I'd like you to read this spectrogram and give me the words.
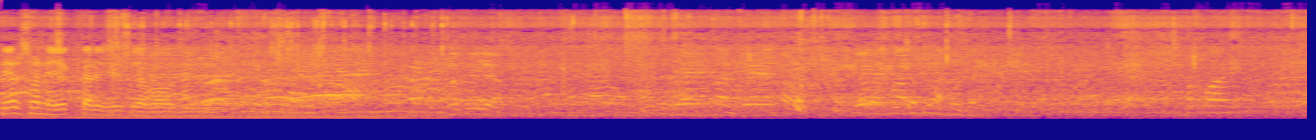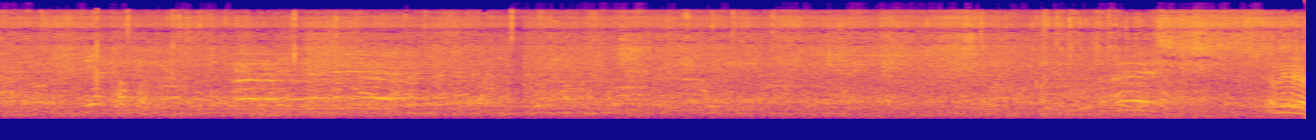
તેરસો ને એકતાલીસ રૂપિયા ભાવ દીધો. મિત્રો,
